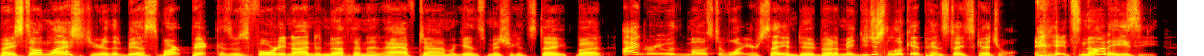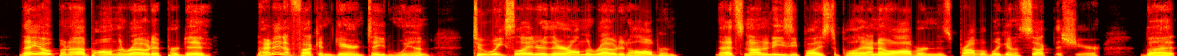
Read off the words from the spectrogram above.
based on last year, that'd be a smart pick because it was 49 to nothing at halftime against Michigan State. But I agree with most of what you're saying, dude. But I mean, you just look at Penn State's schedule, it's not easy. They open up on the road at Purdue. That ain't a fucking guaranteed win. Two weeks later, they're on the road at Auburn. That's not an easy place to play. I know Auburn is probably going to suck this year, but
